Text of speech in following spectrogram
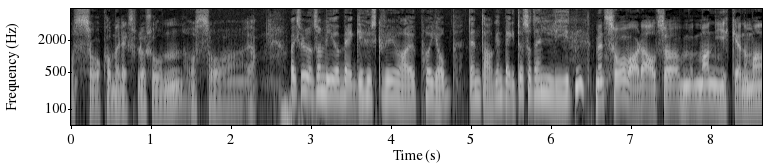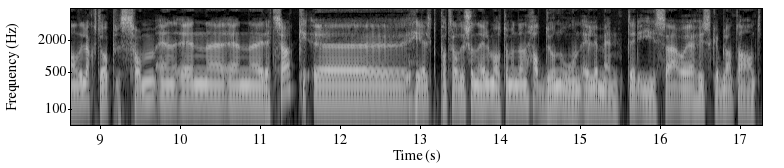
Og så kommer eksplosjonen, og så ja. Og eksplosjonen som vi jo begge husker, vi var jo på jobb den dagen begge to, så den lyden Men så var det altså Man gikk gjennom Man hadde lagt opp som en, en, en rettssak, eh, helt på tradisjonell måte, men den hadde jo noen elementer i seg, og jeg husker annet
